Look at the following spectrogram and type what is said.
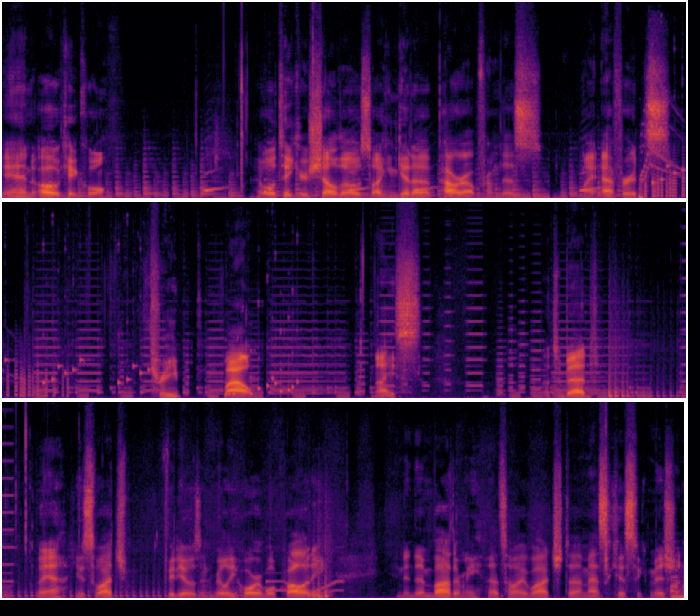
And, oh, okay, cool. I will take your shell, though, so I can get a power-up from this. My efforts. Three. Wow. Nice. Not too bad. But yeah, used to watch videos in really horrible quality, and it didn't bother me. That's how I watched uh, Masochistic Mission.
